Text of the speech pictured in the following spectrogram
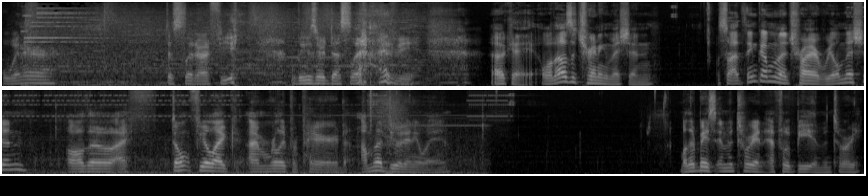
winner, Desolater IV, loser, Desolater IV. Okay, well that was a training mission. So I think I'm going to try a real mission, although I don't feel like I'm really prepared. I'm going to do it anyway. Mother base inventory and FOB inventory.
